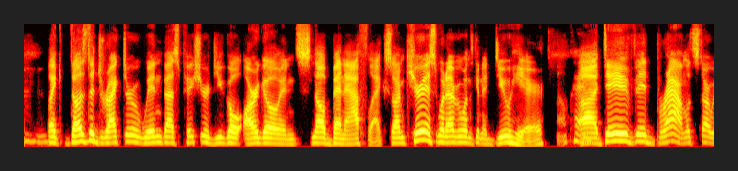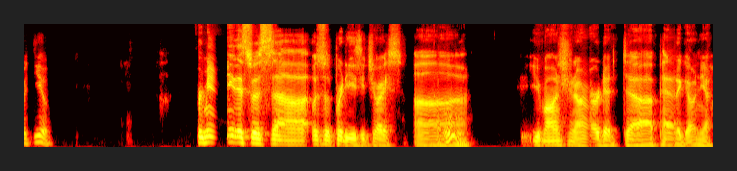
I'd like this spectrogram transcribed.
Mhm. like, does the director win Best Picture? Do you go Argo and snub Ben Affleck? So I'm curious what everyone's gonna do here. Okay. Uh, David Brown, let's start with you. For me, this was uh was a pretty easy choice. Uh Yvon Chouinard at uh, Patagonia.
